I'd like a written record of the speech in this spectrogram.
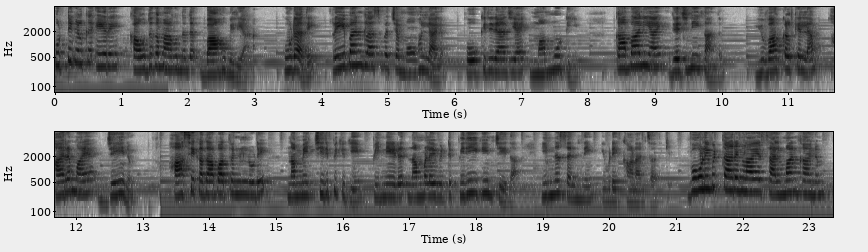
കുട്ടികൾക്ക് ഏറെ കൗതുകമാകുന്നത് ബാഹുബലിയാണ്. കൂടാതെ റീബാൻ ഗ്ലാസ് വെച്ച മോഹൻലാലും പോക്കിരി രാജയായി മമ്മൂട്ടിയും കബാലിയായി രജനീകാന്തും യുവാക്കൾക്കെല്ലാം ഹരമായ ജയനും ഹാസ്യ കഥാപാത്രങ്ങളിലൂടെ നമ്മെ ചിരിപ്പിക്കുകയും പിന്നീട് നമ്മളെ വിട്ട് പിരിയുകയും ചെയ്ത ഇന്നസെന്റിനെയും ഇവിടെ കാണാൻ സാധിക്കും. ബോളിവുഡ് താരങ്ങളായ സൽമാൻ ഖാനും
